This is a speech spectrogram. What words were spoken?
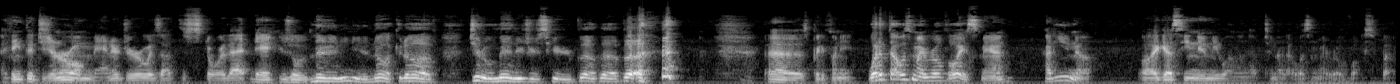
I think the general manager was at the store that day. He's like, "Man, you need to knock it off. General manager's here." Blah blah blah. uh, it was pretty funny. What if that was my real voice, man? How do you know? Well, I guess he knew me well enough to know that wasn't my real voice, but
